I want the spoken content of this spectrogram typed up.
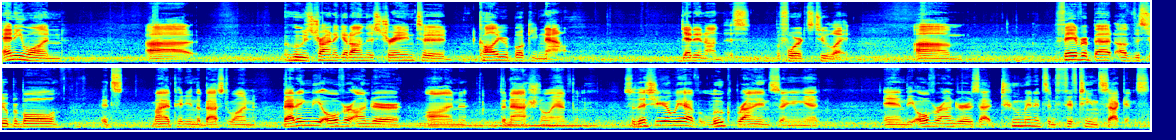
anyone uh, who's trying to get on this train to call your bookie now. Get in on this before it's too late. Um, favorite bet of the Super Bowl, it's my opinion the best one. Betting the over under on the national anthem. So this year we have Luke Bryan singing it, and the over under is at 2 minutes and 15 seconds.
